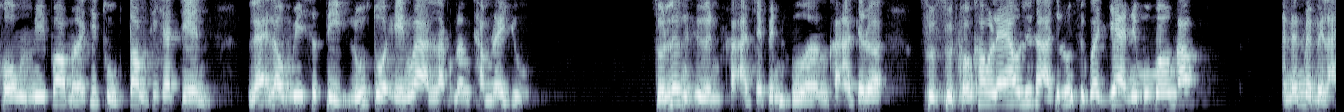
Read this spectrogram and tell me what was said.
ธงมีเป้าหมายที่ถูกต้องที่ชัดเจน และเรามีสติรู้ตัวเองว่าเรากำลังทำอะไรอยู่ ส่วนเรื่องอื่นๆเขาอาจจะเป็นห่วงเขาอาจจะสุดๆของเขาแล้ว หรือเขาอาจจะรู้สึกว่าแย่ในมุมมองเขา อันนั้นไม่เป็นไร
